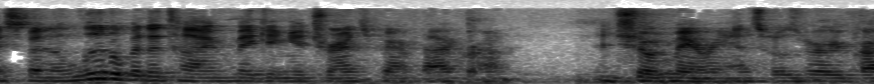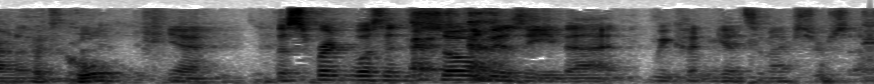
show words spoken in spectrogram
I spent a little bit of time making a transparent background and showed Marianne, so I was very proud of That's it. That's cool. Yeah, the sprint wasn't so busy that we couldn't get some extra stuff.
